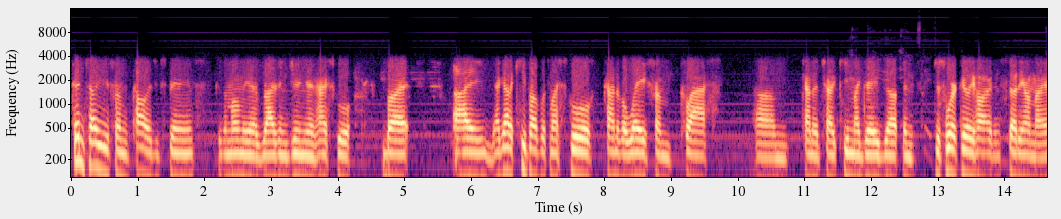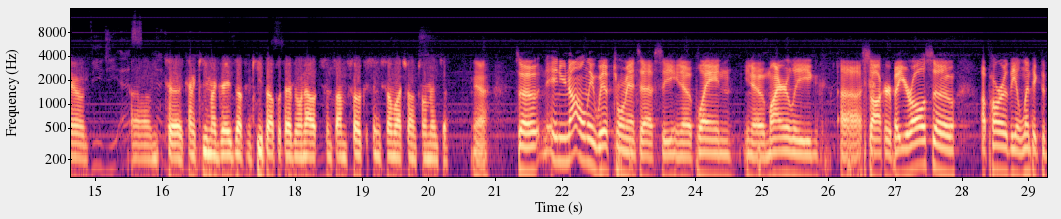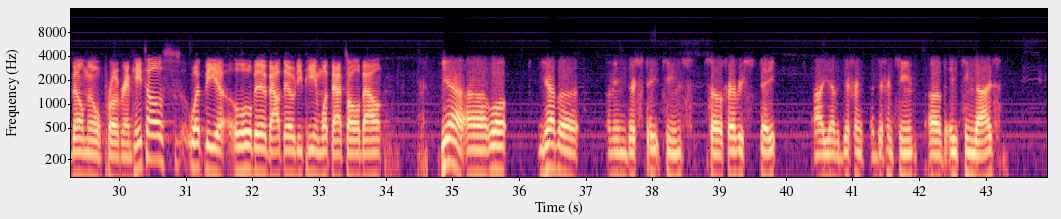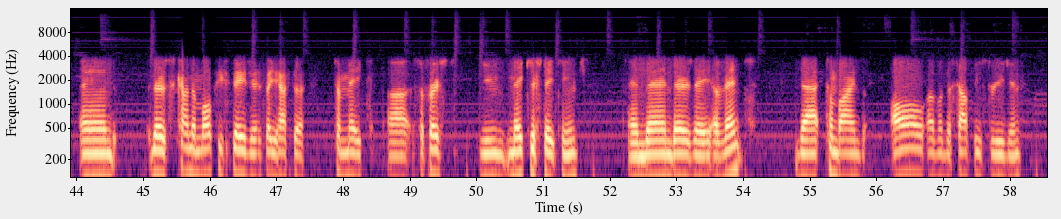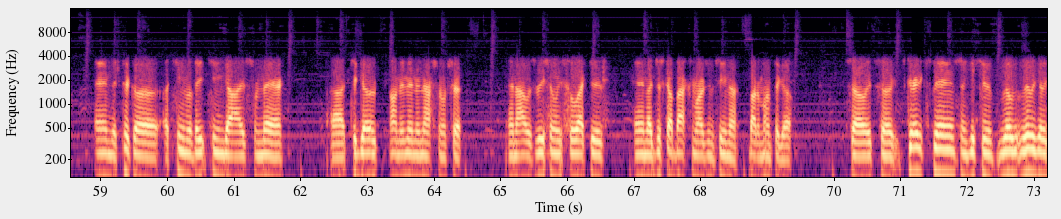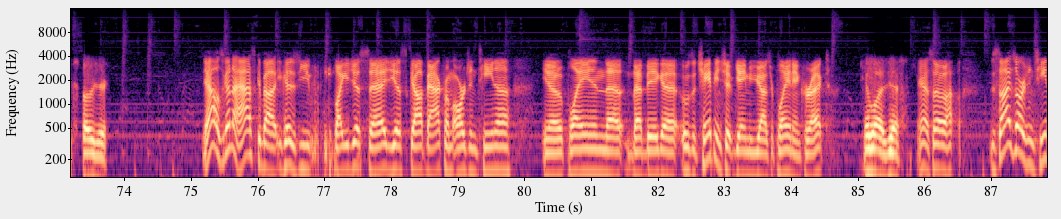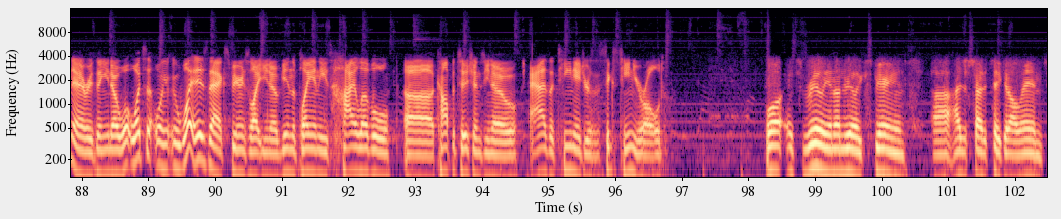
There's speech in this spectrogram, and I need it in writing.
couldn't tell you from college experience because I'm only a rising junior in high school, but I I got to keep up with my school, kind of away from class. Um, kind of try to keep my grades up and just work really hard and study on my own um, to kind of keep my grades up and keep up with everyone else since I'm focusing so much on Tormenta. Yeah. So, and you're not only with Tormenta FC, you know, playing, you know, minor league uh, soccer, but you're also a part of the Olympic Developmental Program. Can you tell us what the uh, a little bit about the ODP and what that's all about? Yeah. Uh, well, you have a, I mean, there's state teams. So for every state, uh, you have a different a different team of 18 guys, and there's kind of multi stages that you have to to make. Uh, so first, you make your state team, and then there's a event that combines all of the southeast region, and they pick a, a team of 18 guys from there uh, to go on an international trip. And I was recently selected, and I just got back from Argentina about a month ago. So it's a, it's a great experience, and it gets you really, really good exposure. Yeah, I was going to ask about because you, like you just said, you just got back from Argentina. You know, playing that that big. Uh, it was a championship game you guys were playing in, correct? It was, yes. Yeah. So, besides Argentina and everything, you know, what, what's what is that experience like? You know, getting to play in these high level uh, competitions. You know, as a teenager, as a 16 year old. Well, it's really an unreal experience. Uh, I just try to take it all in.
